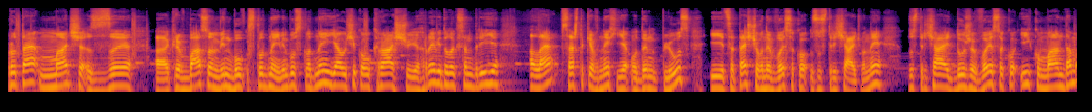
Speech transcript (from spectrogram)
Проте матч з е, Кривбасом він був складний. Він був складний. Я очікував кращої гри від Олександрії. Але все ж таки в них є один плюс, і це те, що вони високо зустрічають. Вони зустрічають дуже високо, і командам,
